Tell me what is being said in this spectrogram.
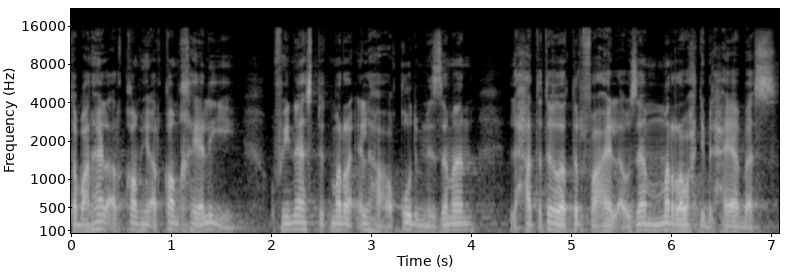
طبعا هاي الأرقام هي أرقام خيالية وفي ناس بتتمرن لها عقود من الزمن لحتى تقدر ترفع هاي الأوزان مرة واحدة بالحياة بس.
